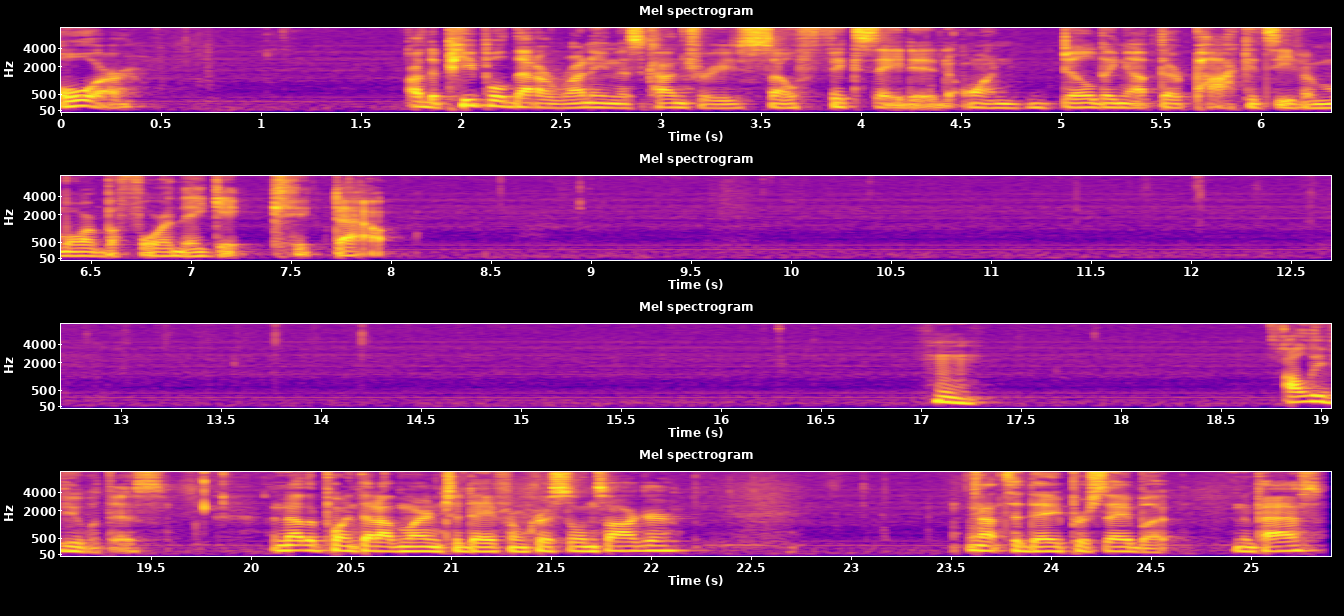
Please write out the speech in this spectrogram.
Or are the people that are running this country so fixated on building up their pockets even more before they get kicked out? Hmm. I'll leave you with this. Another point that I've learned today from Krystal and Sagar, not today per se, but in the past,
